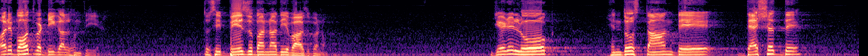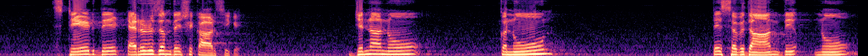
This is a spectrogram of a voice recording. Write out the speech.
ਔਰ ਇਹ ਬਹੁਤ ਵੱਡੀ ਗੱਲ ਹੁੰਦੀ ਹੈ। ਤੁਸੀਂ ਬੇਜ਼ੁਬਾਨਾਂ ਦੀ ਆਵਾਜ਼ ਬਣੋ। ਜਿਹੜੇ ਲੋਕ ਹਿੰਦੁਸਤਾਨ ਦੇ ਦਹਿਸ਼ਤ ਦੇ, ਸਟੇਟ ਦੇ ਟੈਰਰਿਜ਼ਮ ਦੇ ਸ਼ਿਕਾਰ ਸੀਗੇ, ਜਿਨ੍ਹਾਂ ਨੂੰ ਕਾਨੂੰਨ ਤੇ ਸੰਵਿਧਾਨ ਦੇ ਨੂੰ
